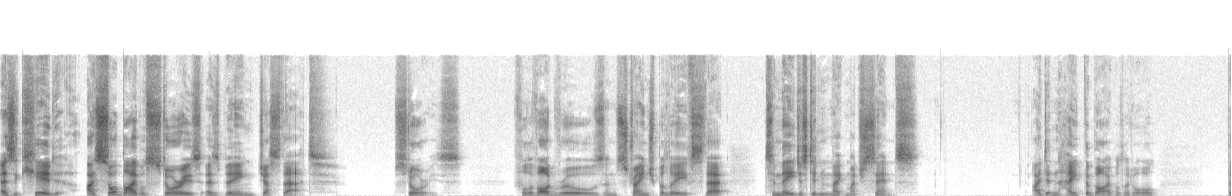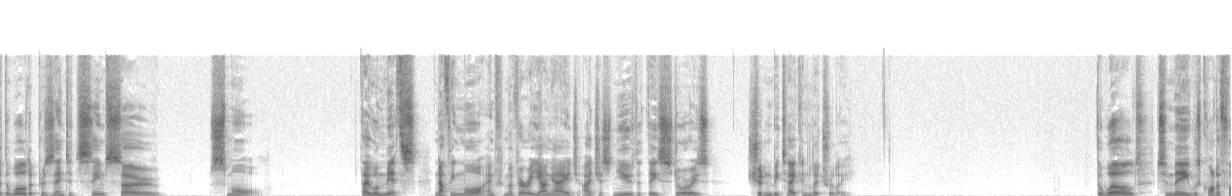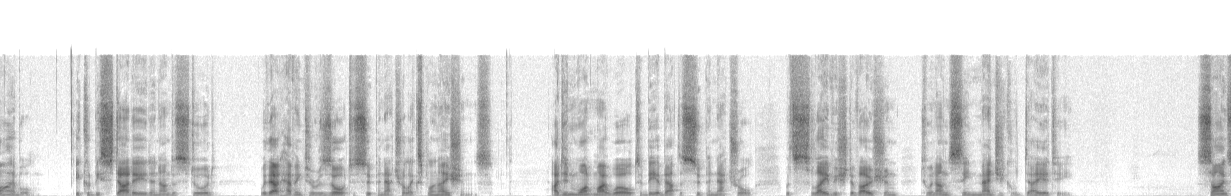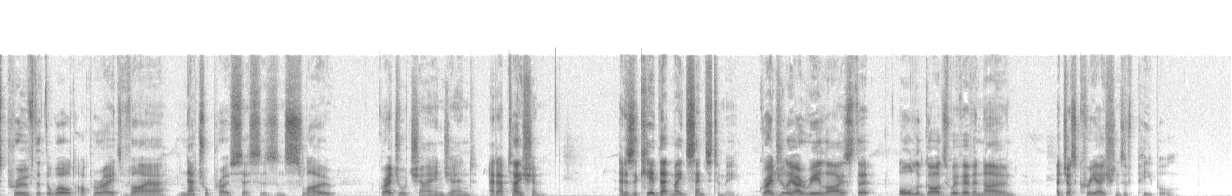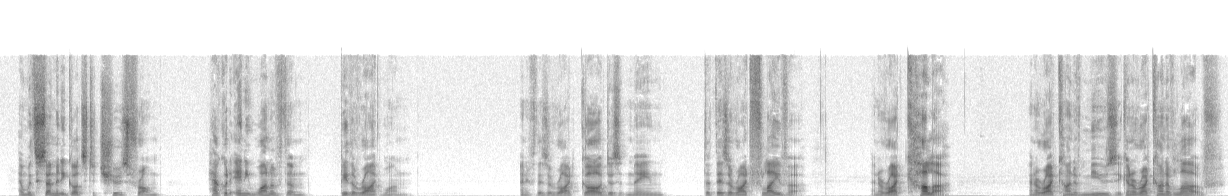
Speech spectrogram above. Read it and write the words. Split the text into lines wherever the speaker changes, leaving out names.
As a kid, I saw Bible stories as being just that stories, full of odd rules and strange beliefs that to me just didn't make much sense. I didn't hate the Bible at all, but the world it presented seemed so small. They were myths, nothing more, and from a very young age I just knew that these stories shouldn't be taken literally. The world, to me, was quantifiable. It could be studied and understood without having to resort to supernatural explanations. I didn't want my world to be about the supernatural with slavish devotion to an unseen magical deity. Science proved that the world operates via natural processes and slow, gradual change and adaptation. And as a kid, that made sense to me. Gradually, I realized that all the gods we've ever known are just creations of people. And with so many gods to choose from, how could any one of them be the right one? And if there's a right God, does it mean that there's a right flavour, and a right colour, and a right kind of music, and a right kind of love?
